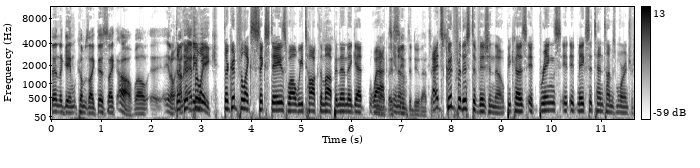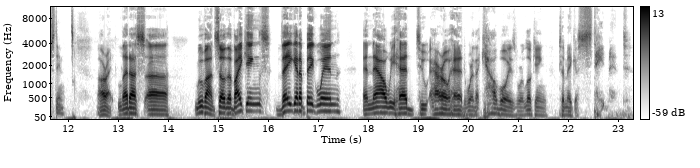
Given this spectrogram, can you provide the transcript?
then the game comes like this, like oh well, uh, you know, They're on good any for like week. they're good for like six days while we talk them up, and then they get whacked. they you know? seem to do that. To It's us. good for this division though because it brings it, it makes it ten times more interesting. All right, let us uh, move on. So the Vikings they get a big win, and now we head to Arrowhead, where the Cowboys were looking to make a statement.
